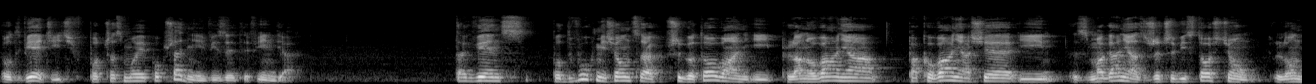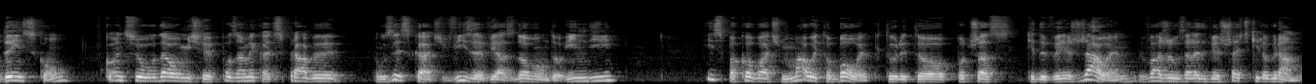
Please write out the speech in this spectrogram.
odwiedzić podczas mojej poprzedniej wizyty w Indiach. Tak więc po dwóch miesiącach przygotowań i planowania, pakowania się i zmagania z rzeczywistością londyńską, w końcu udało mi się pozamykać sprawy, uzyskać wizę wjazdową do Indii i spakować mały tobołek, który to podczas kiedy wyjeżdżałem ważył zaledwie 6 kg.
